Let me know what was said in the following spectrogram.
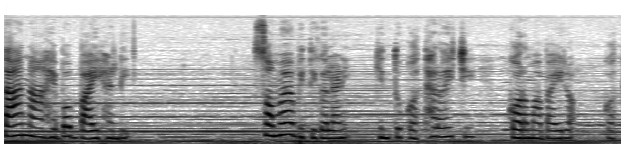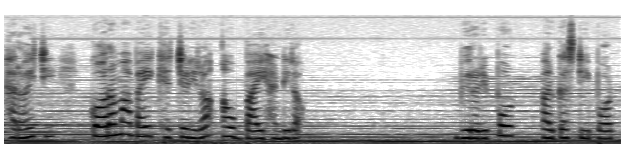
ତା ନାଁ ହେବ ବାଇହାଣ୍ଡି ସମୟ ବିତିଗଲାଣି। କିନ୍ତୁ କଥା ରହିଛି କରମାବାଇର କଥା ରହିଛି କରମାବାଇ ଖେଚେଡ଼ିର ଆଉ ବାଇହାଣ୍ଡିର। ବ୍ୟୁରୋ ରିପୋର୍ଟ ଅର୍ଗସ୍ ଟି ପଟ୍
